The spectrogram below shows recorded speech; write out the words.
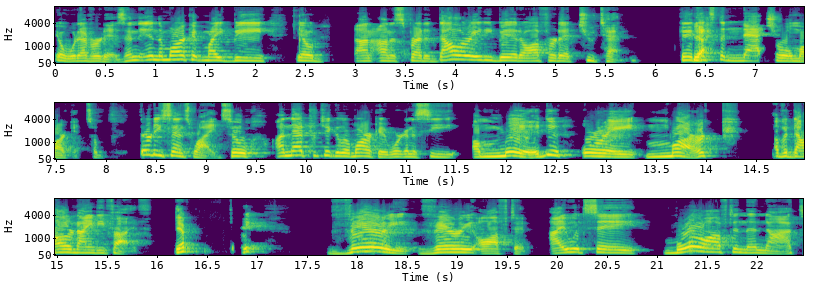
you know whatever it is and, and the market might be you know on, on a spread a dollar 80 bid offered at 210 okay yeah. that's the natural market. So 30 cents wide. So on that particular market we're going to see a mid or a mark of a dollar 95 yep. Very very often i would say more often than not,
